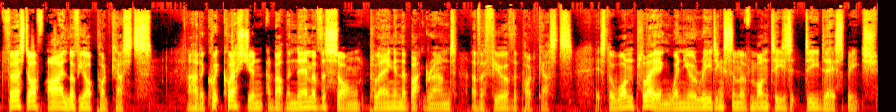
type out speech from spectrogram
First off, I love your podcasts. I had a quick question about the name of the song playing in the background of a few of the podcasts. It's the one playing when you're reading some of Monty's D Day speech.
